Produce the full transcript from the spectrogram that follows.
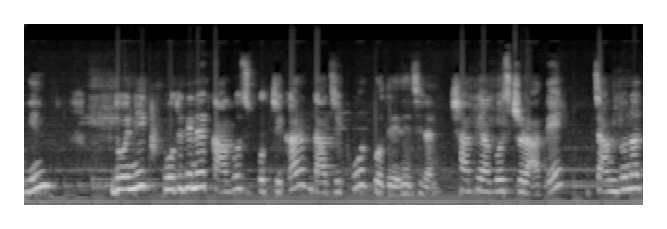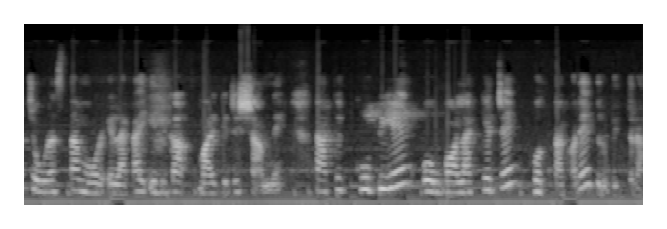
তুহিন দৈনিক প্রতিদিনের কাগজ পত্রিকার গাজীপুর প্রতিনিধি ছিলেন। সাতই আগস্ট রাতে চান্দনা চৌরাস্তা মোড় এলাকায় ঈদগাহ মার্কেটের সামনে তাকে কুপিয়ে ও গলা কেটে হত্যা করে দুর্বৃত্তরা।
